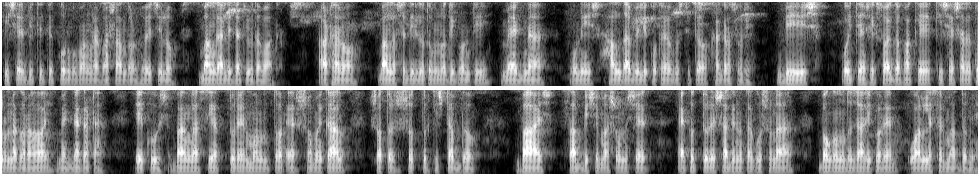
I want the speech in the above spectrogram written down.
কিসের ভিত্তিতে পূর্ব বাংলার ভাষা আন্দোলন হয়েছিল? বাঙালি জাতীয়তাবাদ। আঠারো, বাংলাদেশের দীর্ঘতম নদী কোনটি? মেঘনা। উনিশ, হালদা বেলি কোথায় অবস্থিত? খাগড়াছড়ি। বিশ, ঐতিহাসিক ছয় দফাকে কিসের সাথে তুলনা করা হয়? মেঘনা মেঘনাকাটা একুশ, বাংলা ছিয়াত্তরের মন্বন্তর এর সময়কাল, সতেরোশো সত্তর খ্রিস্টাব্দ। বাইশ, ছাব্বিশে মাস উনিশশো একাত্তরের স্বাধীনতা ঘোষণা বঙ্গবন্ধু জারি করেন ওয়ারলেসের মাধ্যমে।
